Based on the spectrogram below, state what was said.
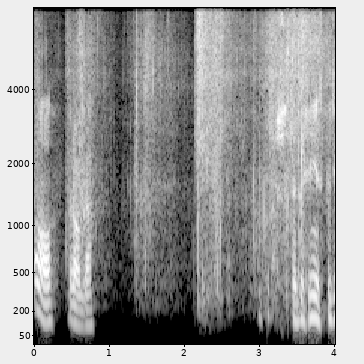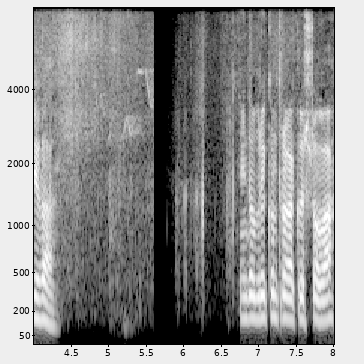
O, droga. Tego się nie spodziewałem. Dzień dobry, kontrola kleszczowa.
